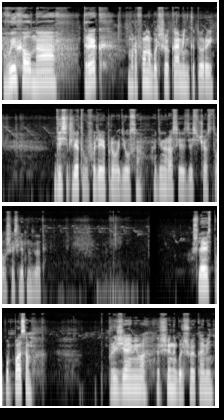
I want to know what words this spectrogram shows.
Выехал на трек марафона Большой Камень, который 10 лет в Уфалее проводился. Один раз я здесь участвовал 6 лет назад. Шляюсь по пампасам, проезжая мимо вершины Большой Камень.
